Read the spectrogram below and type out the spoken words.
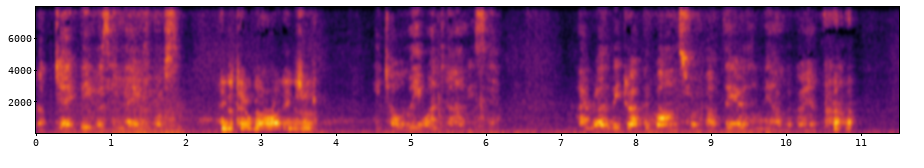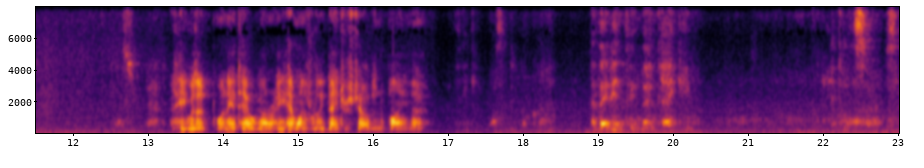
Uncle JB was in the Air Force. He was a tail gunner, right? He was a. He told me one time, he said, I'd rather be dropping bombs from up there than be on the ground. That's. He was a wasn't he a tail gunner? He had one of those really dangerous jobs in the plane, though. I think he wasn't a gun. And they didn't think they'd take him into the service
